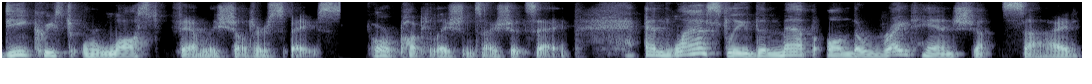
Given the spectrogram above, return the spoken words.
decreased or lost family shelter space or populations, I should say. And lastly, the map on the right-hand side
